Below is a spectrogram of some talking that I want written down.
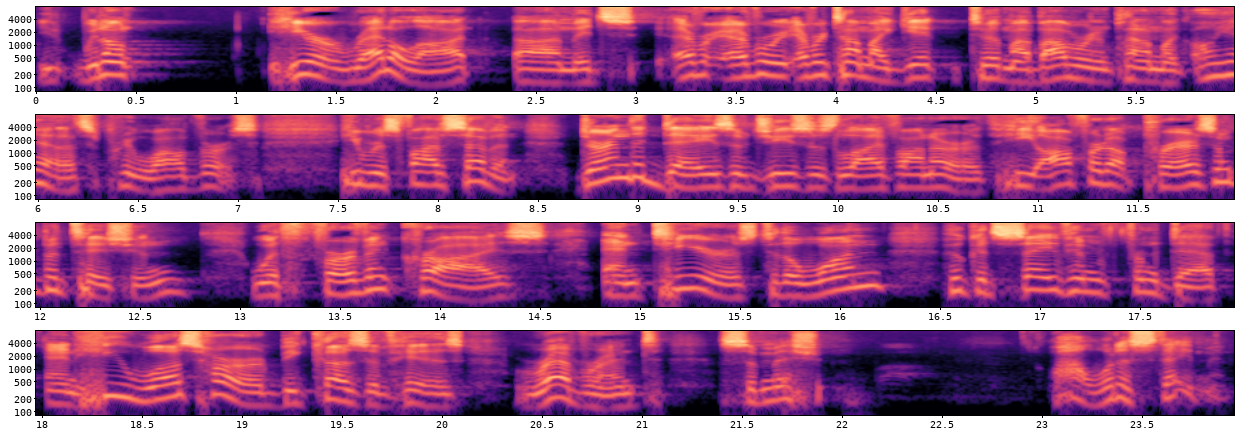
we don't hear it read a lot. Um, it's every, every, every time I get to my Bible reading plan, I'm like, oh yeah, that's a pretty wild verse. Hebrews 5 7. During the days of Jesus' life on earth, he offered up prayers and petition with fervent cries and tears to the one who could save him from death, and he was heard because of his reverent submission. Wow, what a statement.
